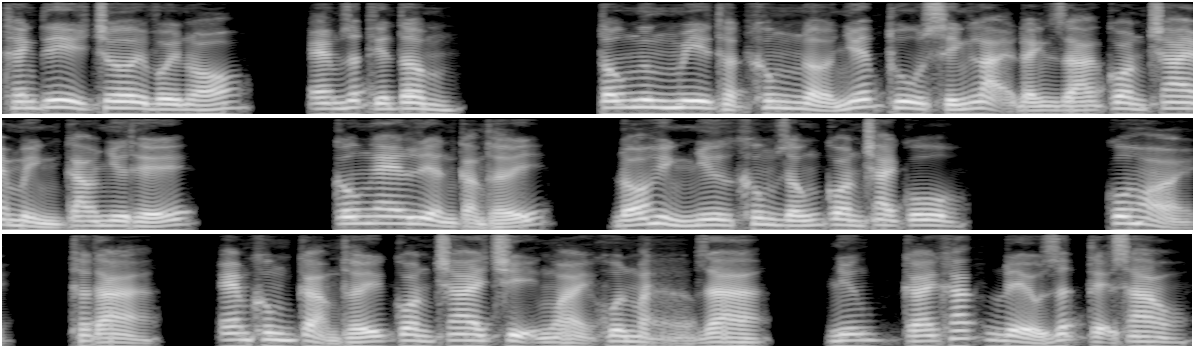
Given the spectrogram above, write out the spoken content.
Thanh ti chơi với nó, em rất yên tâm. Tâu ngưng mi thật không ngờ nhiếp thu xính lại đánh giá con trai mình cao như thế. Câu nghe liền cảm thấy, đó hình như không giống con trai cô. Cô hỏi, thật à, em không cảm thấy con trai chị ngoài khuôn mặt ra, những cái khác đều rất tệ sao.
